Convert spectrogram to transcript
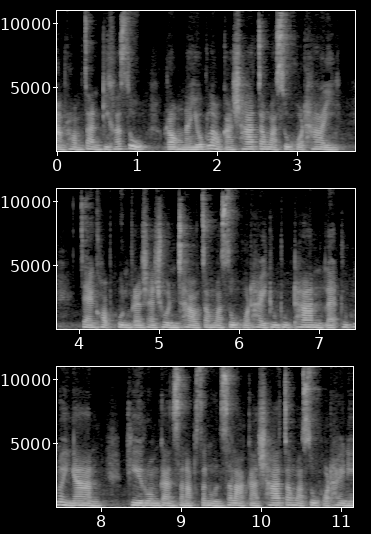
นางพร้อมจันทร์ทิคสุขรองนายกเหล่ากาชาติจังหวัดสุโขทัย แจ้งขอบคุณประชาชนชาวจังหวัดสุโขทัยทุกๆท่าน และทุกหน่วยงาน ที่รวมกันสนับสนุนสลากกาชาติจังหวัดสุโขทัยใน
